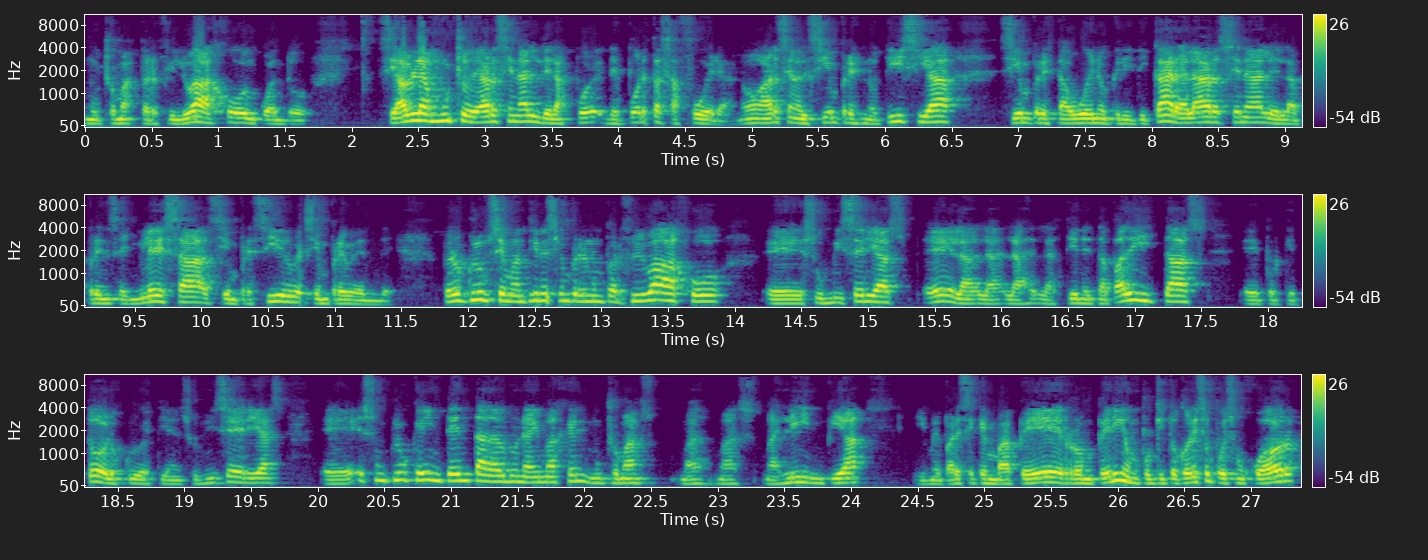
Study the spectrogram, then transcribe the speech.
mucho más perfil bajo en cuanto... Se habla mucho de Arsenal de, las, de puertas afuera, ¿no? Arsenal siempre es noticia, siempre está bueno criticar al Arsenal en la prensa inglesa, siempre sirve, siempre vende pero el club se mantiene siempre en un perfil bajo, eh, sus miserias eh, las tiene tapaditas, eh, porque todos los clubes tienen sus miserias. es un club que intenta dar una imagen mucho más, más, más, más limpia y me parece que Mbappé rompería un poquito con eso, pues es un jugador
